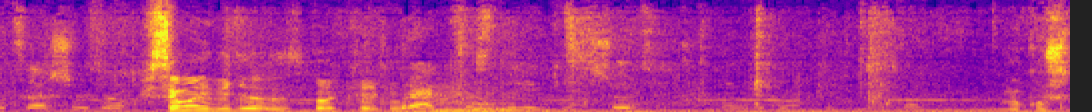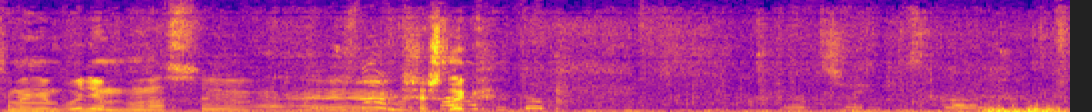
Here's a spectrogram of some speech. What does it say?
Оце що за Все мої відео з брейкериком. брекфасти якісь, що? Ну кушати ми не будемо, у нас е, е, шашлик. От що якісь.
